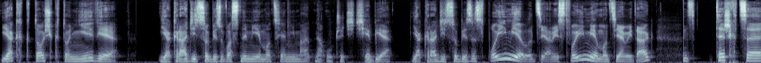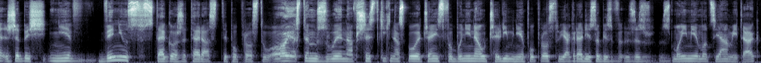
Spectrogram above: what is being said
Jak ktoś, kto nie wie, jak radzić sobie z własnymi emocjami, ma nauczyć ciebie, jak radzić sobie ze swoimi emocjami, z twoimi emocjami, tak? Więc też chcę, żebyś nie wyniósł z tego, że teraz ty po prostu, o, jestem zły na wszystkich, na społeczeństwo, bo nie nauczyli mnie po prostu, jak radzić sobie z, z, z moimi emocjami, tak?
